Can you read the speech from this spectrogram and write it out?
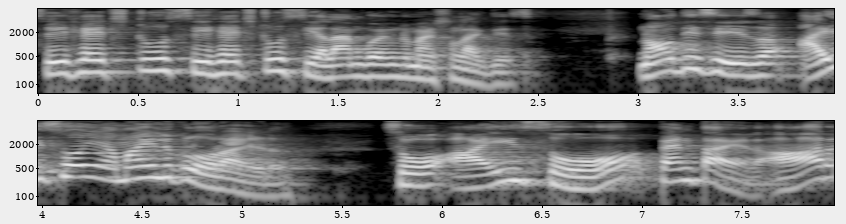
CH2, CH2, Cl. I am going to mention like this. Now this is uh, isoamyl chloride. So isopentyl or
